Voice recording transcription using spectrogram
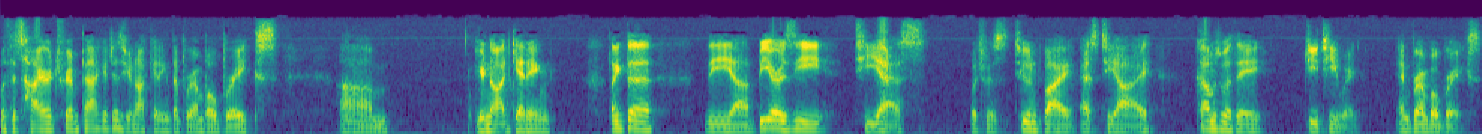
with its higher trim packages. You're not getting the Brembo brakes. Um, you're not getting like the the uh, BRZ TS, which was tuned by STI, comes with a GT wing and Brembo brakes.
